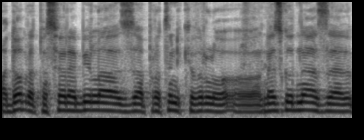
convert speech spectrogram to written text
Pa dobro, atmosfera je bila za protivnike vrlo nezgodna, za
